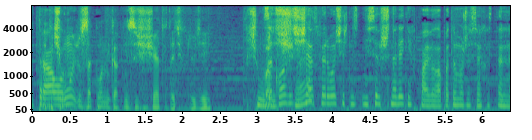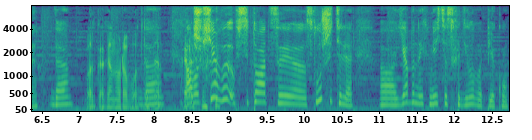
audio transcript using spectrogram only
А траур. почему закон никак не защищает вот этих людей? Почему? Закон Защищает? защищает в первую очередь нес- несовершеннолетних Павел, а потом уже всех остальных. Да. Вот как оно работает, Да. да? А вообще вы в ситуации слушателя, э, я бы на их месте сходила в опеку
